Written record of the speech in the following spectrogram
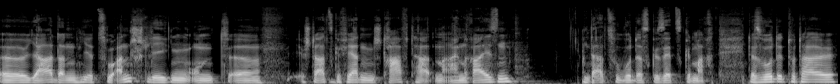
äh, ja dann hier zu Anschlägen und äh, staatsgefährdenden Straftaten einreisen. Und dazu wurde das Gesetz gemacht. Das wurde total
